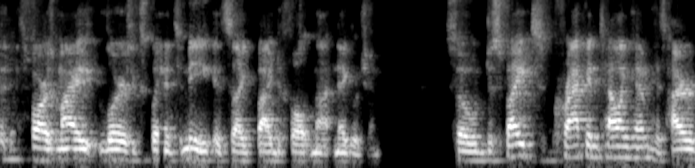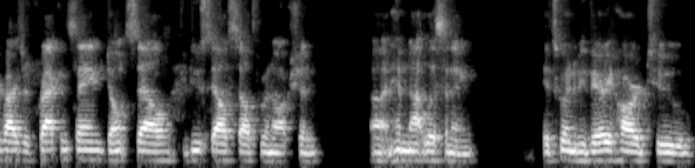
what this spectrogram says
as far as my lawyers explain it to me, it's like by default not negligent. So despite Kraken telling him, his higher advisor Kraken saying, don't sell, if you do sell, sell through an auction, uh, and him not listening, it's going to be very hard to,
